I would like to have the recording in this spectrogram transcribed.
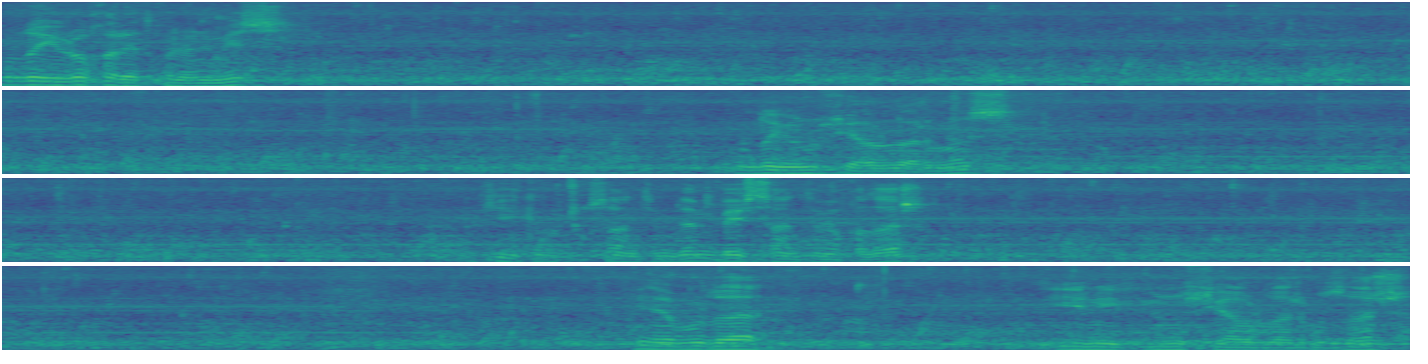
Burada Eurokaret kolonimiz. Burada Yunus yavrularımız. 2-2,5 santimden 5 santime kadar. Yine burada yeni Yunus yavrularımız var.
